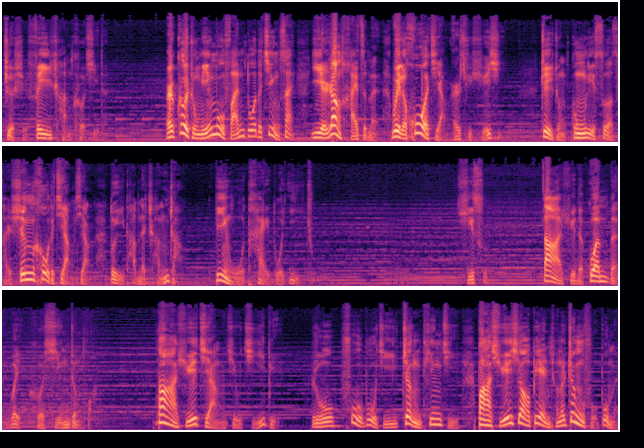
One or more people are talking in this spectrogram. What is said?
这是非常可惜的。而各种名目繁多的竞赛，也让孩子们为了获奖而去学习。这种功利色彩深厚的奖项，对他们的成长，并无太多益处。其次，大学的官本位和行政化，大学讲究级别，如副部级、正厅级，把学校变成了政府部门。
